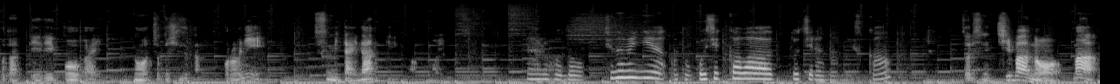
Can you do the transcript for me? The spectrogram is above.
戸建てで郊外のちょっと静かなところに住みたいなっていうなるほど。ちなみに、あの、ご実家はどちらなんですか？そうですね。千葉の、まあ、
